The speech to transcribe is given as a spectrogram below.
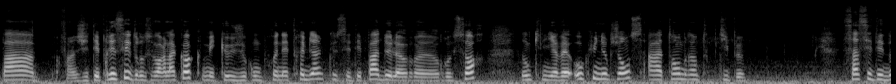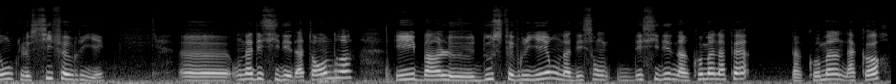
pas, enfin, j'étais pressée de recevoir la coque, mais que je comprenais très bien que c'était pas de leur ressort, donc il n'y avait aucune urgence à attendre un tout petit peu. Ça, c'était donc le 6 février. On a décidé d'attendre et ben, le 12 février, on a décidé d'un commun, commun accord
